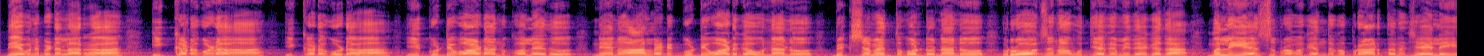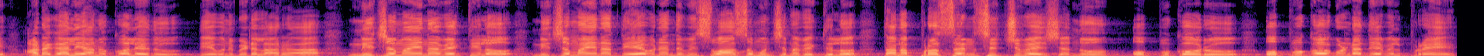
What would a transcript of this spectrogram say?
దేవుని బిడలారా ఇక్కడ కూడా ఇక్కడ కూడా ఈ గుడ్డివాడు అనుకోలేదు. నేను ఆల్రెడీ గుడ్డివాడుగా ఉన్నాను భిక్షం ఎత్తుకుంటున్నాను రోజు నా ఉద్యోగం ఇదే కదా మళ్ళీ యేసు ప్రభుకి ఎందుకు ప్రార్థన చేయాలి? అడగాలి అనుకోలేదు. దేవుని బిడలారా నిజమైన వ్యక్తిలో నిజమైన దేవునందు విశ్వాసం ఉంచిన వ్యక్తిలో తన ప్రసెంట్ సిచ్యువేషన్ను ఒప్పుకోరు. ఒప్పుకోకుండా దే విల్ ప్రే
